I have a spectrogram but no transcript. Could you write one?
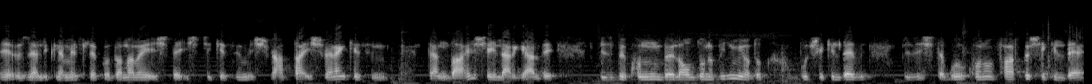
e, özellikle meslek odaları işte işçi kesim iş, hatta işveren kesimden dahil şeyler geldi. Biz bir konunun böyle olduğunu bilmiyorduk. Bu şekilde biz işte bu konu farklı şekilde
